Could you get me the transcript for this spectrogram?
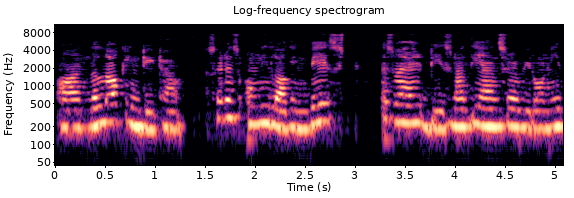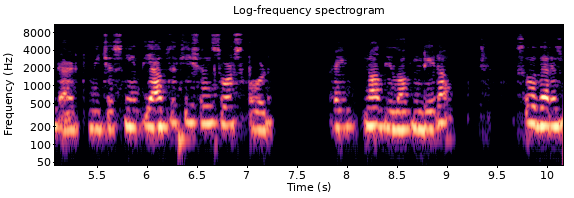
on the logging data. So it is only logging based. That's why D is not the answer. We don't need that. We just need the application source code, right? Not the logging data. So that is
